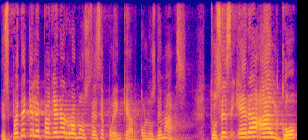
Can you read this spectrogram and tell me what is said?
Después de que le paguen a Roma, ustedes se pueden quedar con los demás. Entonces era algo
